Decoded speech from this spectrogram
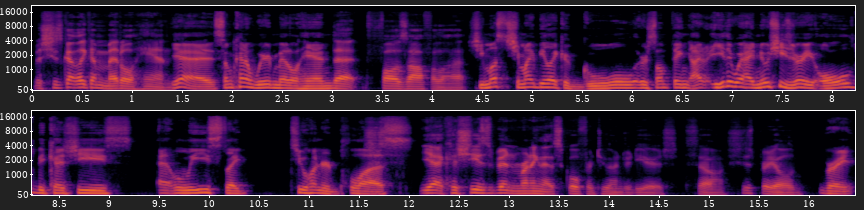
But she's got like a metal hand Yeah, some kind of weird metal hand. that falls off a lot. She must she might be like a ghoul or something. I, either way, I know she's very old because she's at least like 200 plus. Yeah, because she's been running that school for 200 years. So she's pretty old. Right.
